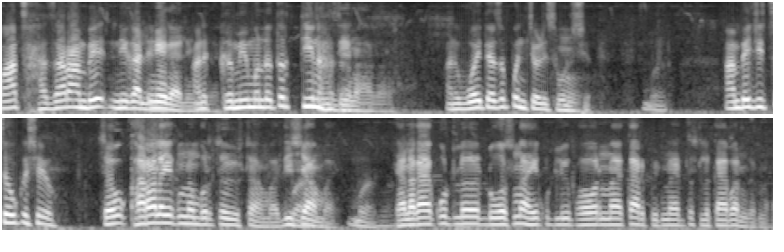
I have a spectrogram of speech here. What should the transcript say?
पाच हजार आंबे निघाले निघाले, आणि. कमी म्हणलं तर तीन हजार तीन हजार. आणि वय त्याचं पंचेचाळीस वर्ष. बर. आंब्याची चव कशी आहे हो? चव खाराला एक नंबर चविष्ट आंबा आहे दिशा आंबा आहे. बर बर. ह्याला काय कुठलं डोस नाही कुठली फवार नाही कार्पेट नाही तसलं काय बांधत नाही.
